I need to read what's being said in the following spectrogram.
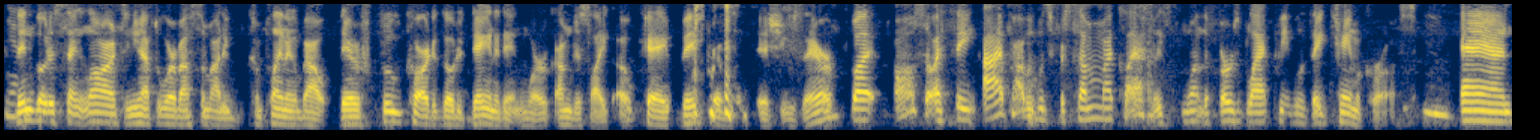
Yeah. Then go to St. Lawrence and you have to worry about somebody complaining about their food card to go to Dana didn't work. I'm just like, okay, big privilege issues there. But also, I think I probably was for some of my classmates one of the first black people that they came across. Mm. And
